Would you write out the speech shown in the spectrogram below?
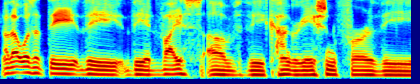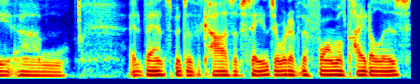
Now that was at the the the advice of the congregation for the um, advancement of the cause of saints, or whatever the formal title is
